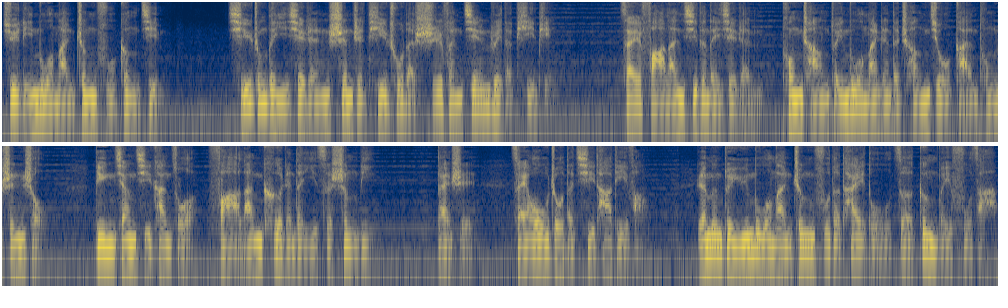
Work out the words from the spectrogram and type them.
距离诺曼征服更近。其中的一些人甚至提出了十分尖锐的批评。在法兰西的那些人通常对诺曼人的成就感同身受，并将其看作法兰克人的一次胜利。但是在欧洲的其他地方，人们对于诺曼征服的态度则更为复杂。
